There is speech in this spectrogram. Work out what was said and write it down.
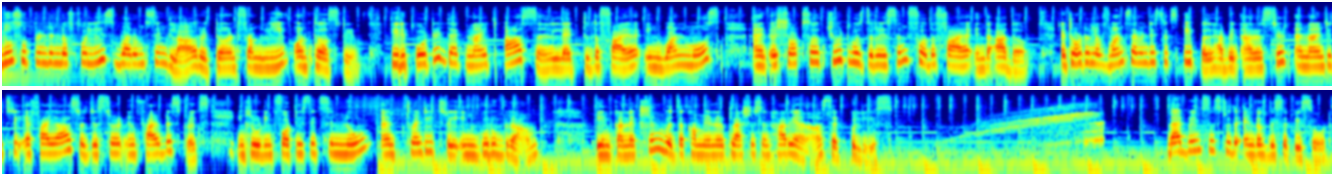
Nuh Superintendent of Police Varun Singla returned from leave on Thursday. He reported that night arson led to the fire in one mosque and a short circuit was the reason for the fire in the other. A total of 176 people have been arrested and 93 FIRs registered in five districts, including 46 in Nuh and 23 in Gurugram, in connection with the communal clashes in Haryana, said police. That brings us to the end of this episode.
